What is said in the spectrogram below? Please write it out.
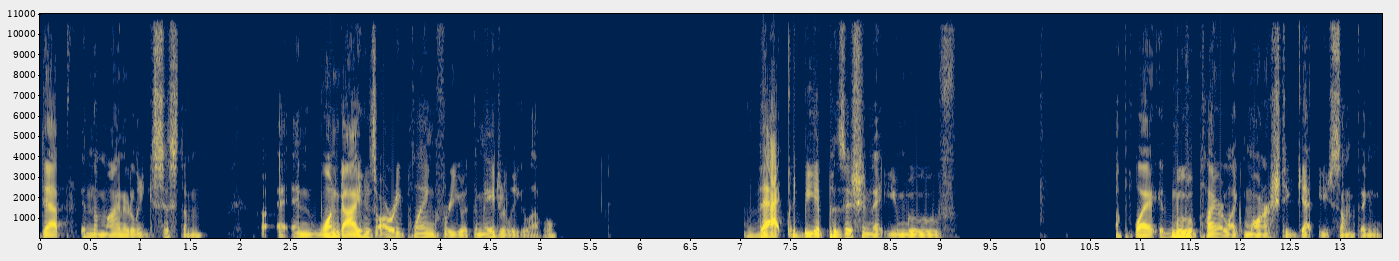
depth in the minor league system uh, and one guy who's already playing for you at the major league level, that could be a position that you move a play move a player like Marsh to get you something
